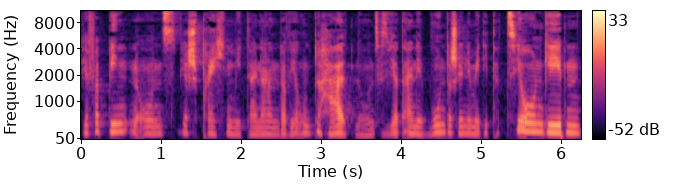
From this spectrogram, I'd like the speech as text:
Wir verbinden uns, wir sprechen miteinander, wir unterhalten uns. Es wird eine wunderschöne Meditation geben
